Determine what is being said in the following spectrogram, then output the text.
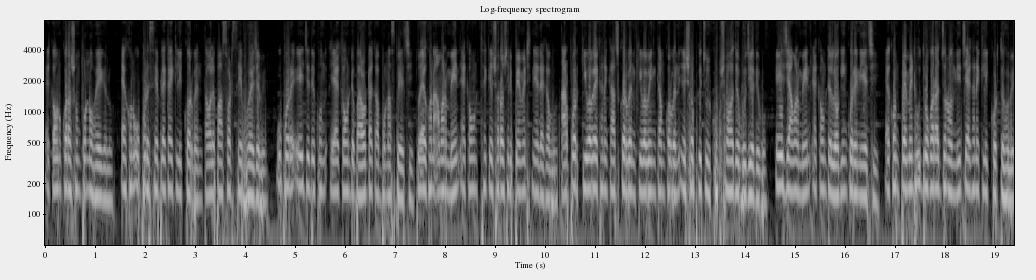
অ্যাকাউন্ট করা সম্পূর্ণ হয়ে গেল। এখন উপরে সেভ লেখায় ক্লিক করবেন, তাহলে পাসওয়ার্ড সেভ হয়ে যাবে। উপরে এই যে দেখুন, এই অ্যাকাউন্টে বারো টাকা বোনাস পেয়েছি। তো এখন আমার মেইন অ্যাকাউন্ট থেকে সরাসরি পেমেন্ট নিয়ে দেখাবো। তারপর কীভাবে এখানে কাজ করবেন, কীভাবে ইনকাম করবেন, এসব কিছু খুব সহজে বুঝিয়ে দেবো। এই যে আমার মেইন অ্যাকাউন্টে লগ করে নিয়েছি। এখন পেমেন্ট উইথড্র করার জন্য নিচে এখানে ক্লিক করতে হবে।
